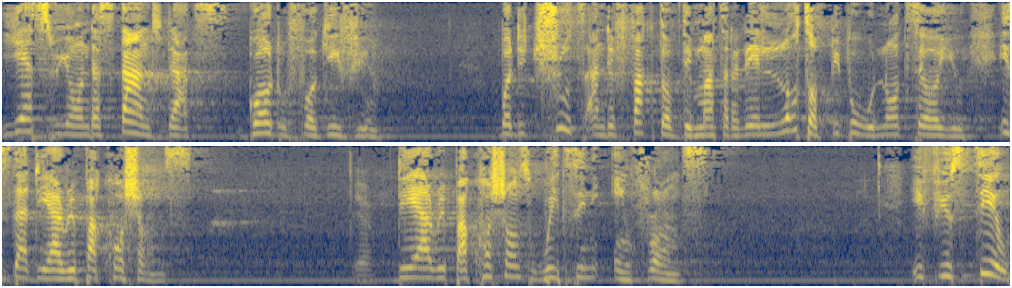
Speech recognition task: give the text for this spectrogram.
Yes, we understand that God will forgive you. But the truth and the fact of the matter that a lot of people will not tell you is that there are repercussions. Yeah. There are repercussions waiting in front. If you steal,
